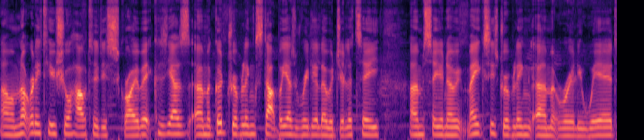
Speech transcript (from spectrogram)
Um, I'm not really too sure how to describe it, because he has um, a good dribbling stat, but he has really low agility. Um, so, you know, it makes his dribbling um, really weird.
